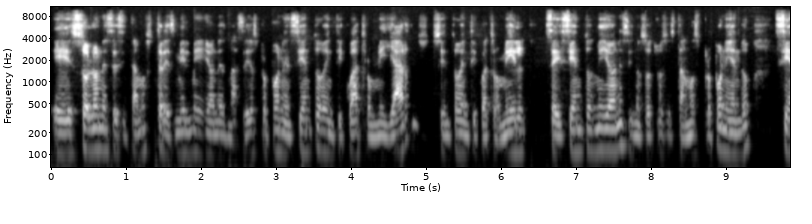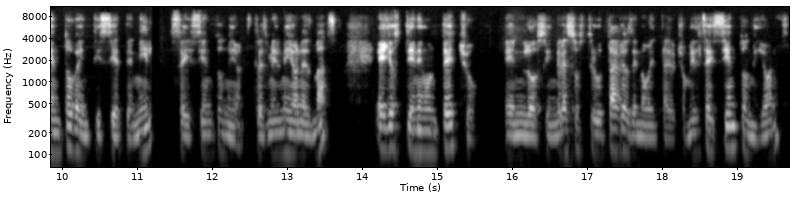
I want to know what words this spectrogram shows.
Eh, solo necesitamos 3 mil millones más. Ellos proponen 124 millardos, 124 mil 600 millones y nosotros estamos proponiendo 127 mil 600 millones, 3 mil millones más. Ellos tienen un techo en los ingresos tributarios de 98.600 millones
